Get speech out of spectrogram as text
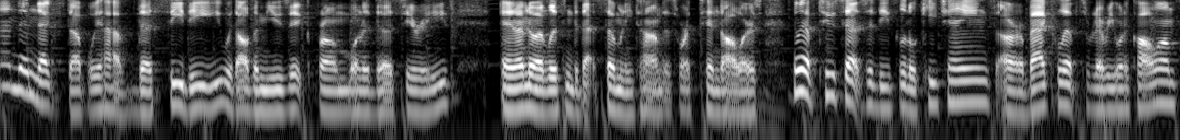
And then next up, we have the CD with all the music from one of the series. And I know I listened to that so many times, it's worth $10. Then we have two sets of these little keychains or bag clips, whatever you want to call them,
